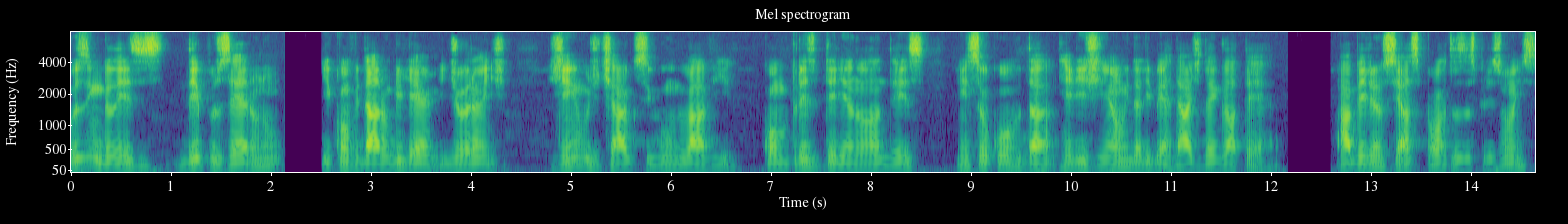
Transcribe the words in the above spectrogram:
os ingleses depuseram-no e convidaram Guilherme de Orange, genro de Tiago II, a vir, como presbiteriano holandês, em socorro da religião e da liberdade da Inglaterra. Abriram-se as portas das prisões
